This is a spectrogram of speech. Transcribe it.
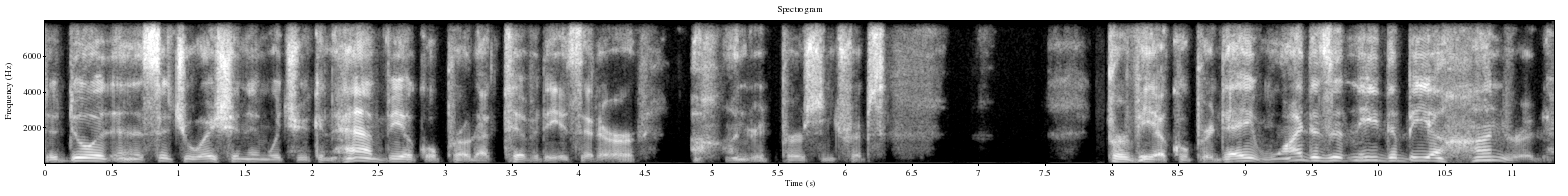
to do it in a situation in which you can have vehicle productivities that are 100 person trips per vehicle per day. Why does it need to be a hundred?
